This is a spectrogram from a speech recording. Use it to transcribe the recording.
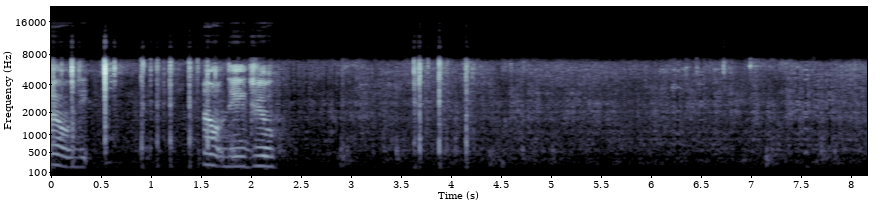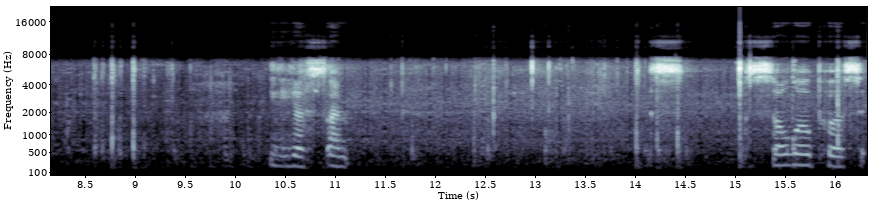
I don't need, I don't need you. Yes, I'm s- solo person.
